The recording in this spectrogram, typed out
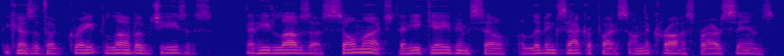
because of the great love of Jesus that he loves us so much that he gave himself a living sacrifice on the cross for our sins.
